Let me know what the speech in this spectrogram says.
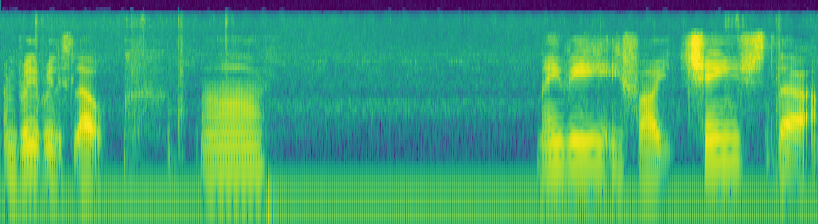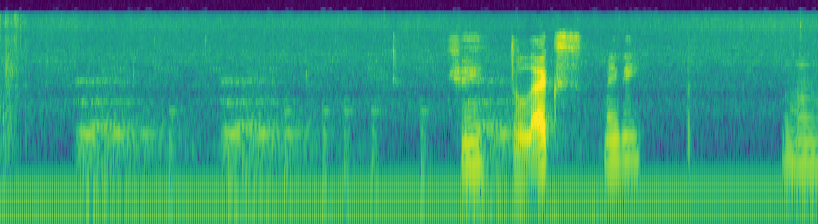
I'm really, really slow. Uh, maybe if I change the... Okay, the legs, maybe? Mm,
